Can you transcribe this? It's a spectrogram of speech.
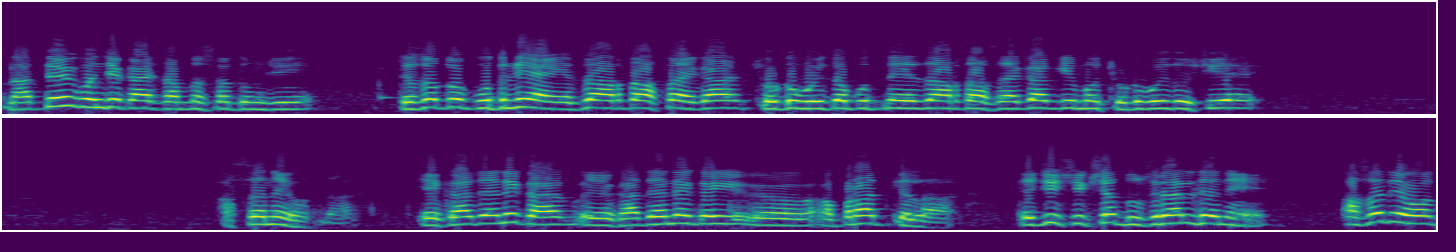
नातेवाईक म्हणजे काय समजता तुमची? त्याचा तो पुतणी आहे याचा अर्थ असा आहे का? छोटू भोईचा पुतणी याचा अर्थ असा आहे का? की मग छोटू भोई दोषी आहे? असं नाही होत ना. एखाद्याने का एखाद्याने काही अपराध केला त्याची शिक्षा दुसऱ्याला देणे असं नाही होत.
